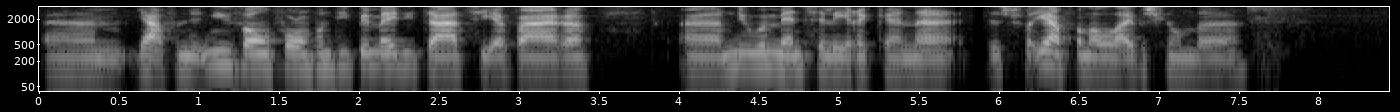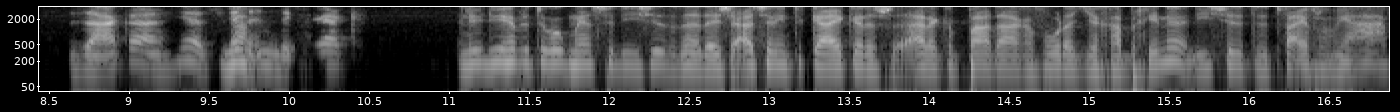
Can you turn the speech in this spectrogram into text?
Um, ja, of in ieder geval een vorm van diepe meditatie ervaren. Uh, nieuwe mensen leren kennen. Dus ja, van allerlei verschillende zaken. Yes. En in de kerk. En nu, nu hebben natuurlijk ook mensen die zitten naar deze uitzending te kijken. Dus eigenlijk een paar dagen voordat je gaat beginnen. Die zitten te twijfelen van ja,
